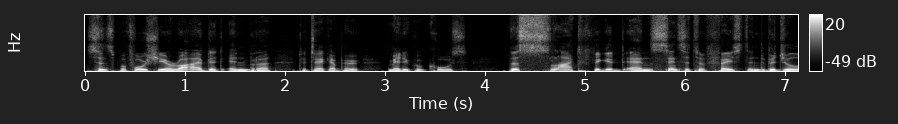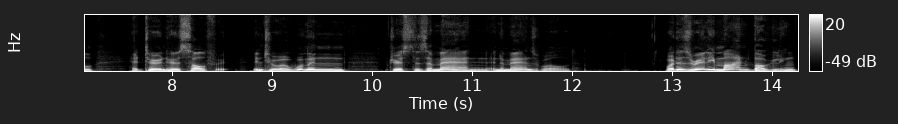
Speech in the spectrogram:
since before she arrived at Edinburgh to take up her medical course, this slight figured and sensitive faced individual had turned herself into a woman dressed as a man in a man's world. What is really mind boggling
